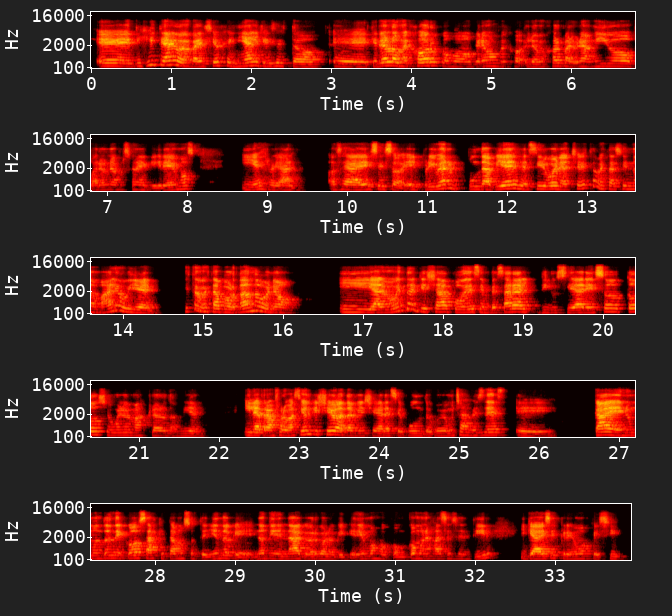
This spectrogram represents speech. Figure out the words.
Eh, dijiste algo que me pareció genial, que es esto, eh, querer lo mejor como queremos lo mejor para un amigo, para una persona que queremos, y es real. O sea, es eso, el primer puntapié es decir, bueno, che, ¿esto me está haciendo mal o bien? ¿Esto me está aportando o no? Y al momento en que ya podés empezar a dilucidar eso, todo se vuelve más claro también y la transformación que lleva también llegar a ese punto, porque muchas veces eh, cae en un montón de cosas que estamos sosteniendo que no tienen nada que ver con lo que queremos o con cómo nos hace sentir y que a veces creemos que sí.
